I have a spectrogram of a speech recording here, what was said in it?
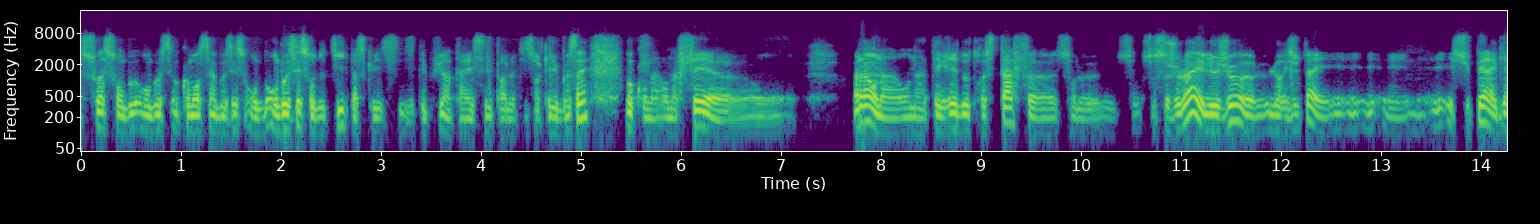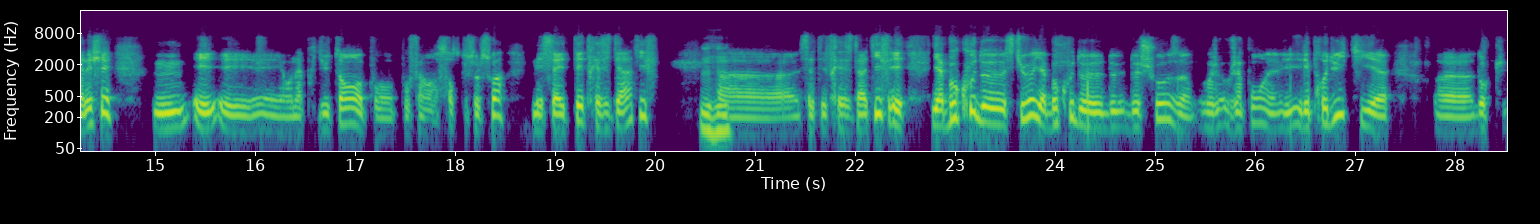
soit sont ont, bossé, ont commencé à bosser sur, ont, bossé sur d'autres titres parce qu'ils étaient plus intéressés par le titre sur lequel ils bossaient donc on a on a fait voilà, on a, on a intégré d'autres staffs euh, sur, le, sur, ce jeu-là et le jeu, le résultat est, est, est, super et bien léché. Mm, et, et, on a pris du temps pour, pour faire en sorte que ce soit, mais ça a été très itératif. Mmh euh, été très itératif et il y a beaucoup de, si tu veux, il y a beaucoup de, de, de choses au, Japon et les produits qui, euh, euh, donc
